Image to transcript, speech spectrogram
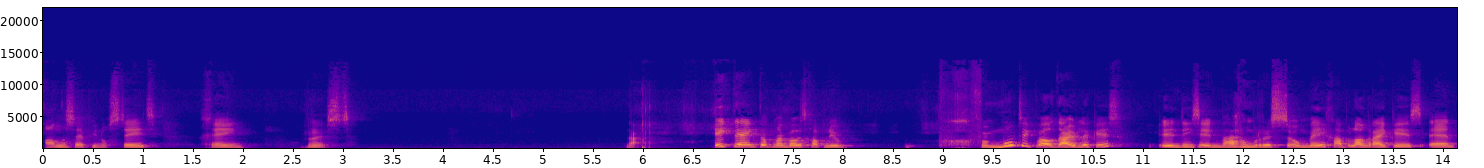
Anders heb je nog steeds geen rust. Nou, ik denk dat mijn boodschap nu, vermoed ik wel duidelijk is. In die zin waarom rust zo mega belangrijk is. En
